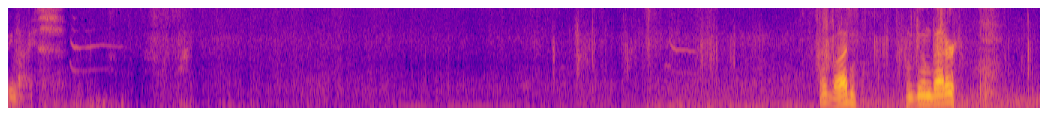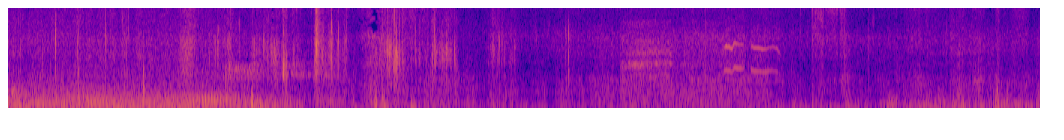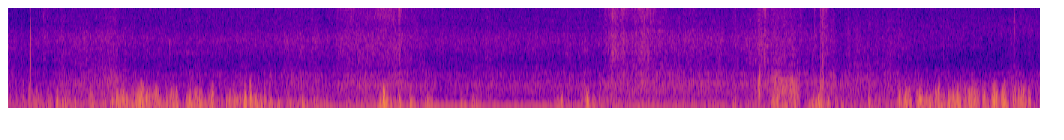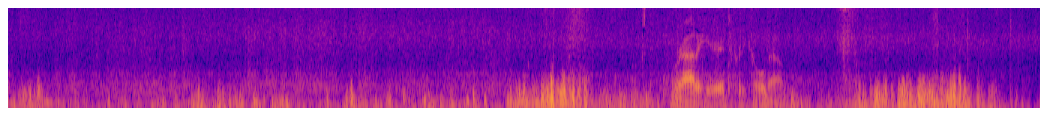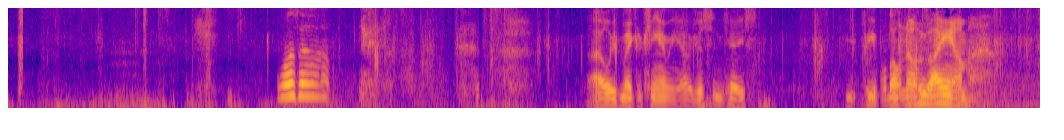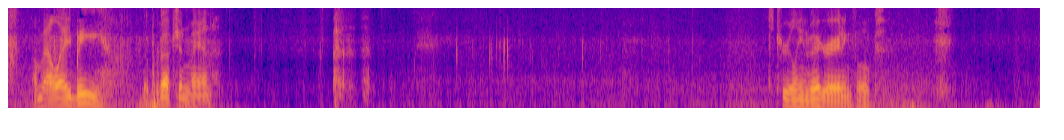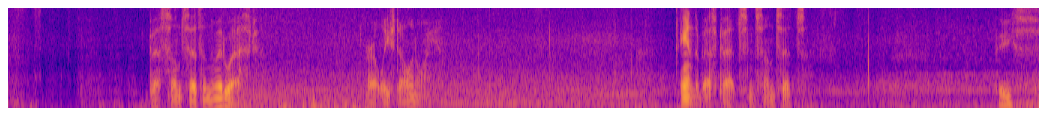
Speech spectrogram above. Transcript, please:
Pretty nice. Hey, bud. You doing better? We're out of here. It's pretty cold out. What's up? I always make a cameo just in case people don't know who I am. I'm LAB, the production man. It's truly invigorating, folks. Best sunsets in the Midwest, or at least Illinois. And the best pets and sunsets. Peace.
